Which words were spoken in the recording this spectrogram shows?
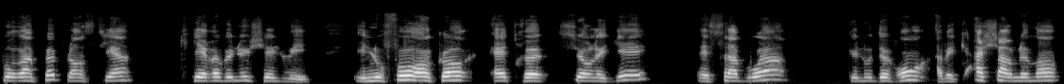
pour un peuple ancien qui est revenu chez lui. Il nous faut encore être sur le guet et savoir que nous devrons, avec acharnement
